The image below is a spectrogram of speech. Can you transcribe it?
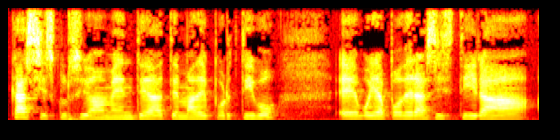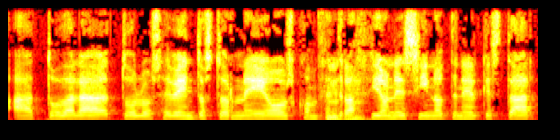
casi exclusivamente a tema deportivo, voy a poder asistir a, a toda todos los eventos, torneos, concentraciones y no tener que estar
